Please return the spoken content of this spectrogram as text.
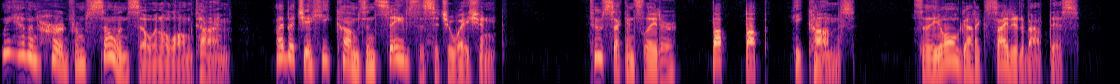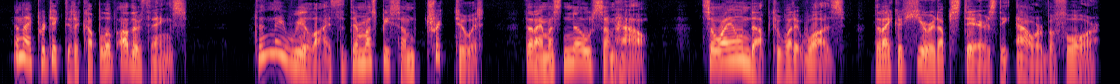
we haven't heard from so and so in a long time. I bet you he comes and saves the situation. Two seconds later, bup bup, he comes. So they all got excited about this, and I predicted a couple of other things. Then they realized that there must be some trick to it, that I must know somehow. So I owned up to what it was, that I could hear it upstairs the hour before.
